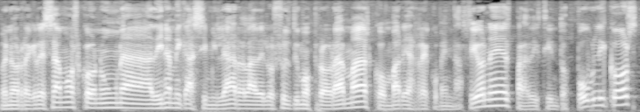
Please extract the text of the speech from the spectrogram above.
Bueno, regresamos con una dinámica similar a la de los últimos programas, con varias recomendaciones para distintos públicos.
